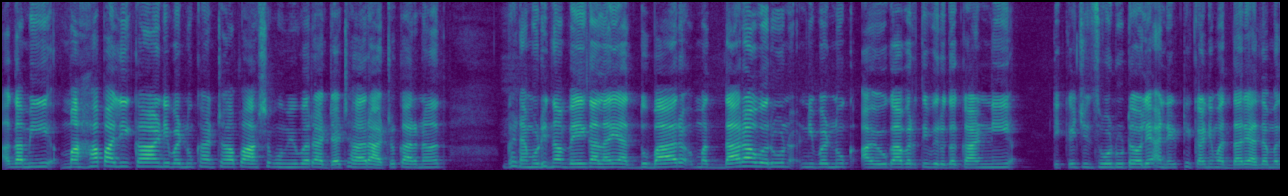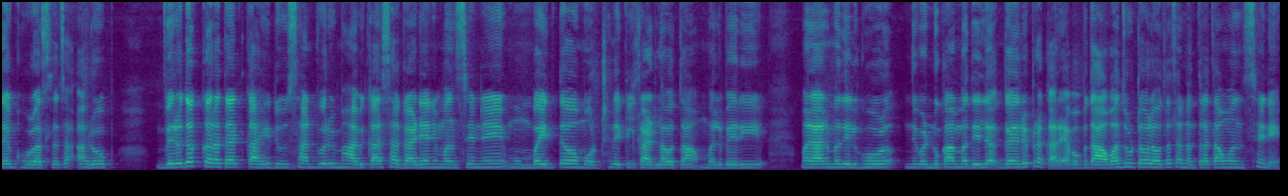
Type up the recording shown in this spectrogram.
आगामी महापालिका निवडणुकांच्या पार्श्वभूमीवर राज्याच्या राजकारणात घडामोडींना वेग आला यात दुबार मतदारावरून निवडणूक आयोगावरती विरोधकांनी टीकेची झोड उठवली. अनेक ठिकाणी मतदार याद्यामध्ये घोळ असल्याचा आरोप विरोधक करत आहेत. काही दिवसांपूर्वी महाविकास आघाडी आणि मनसेने मुंबईत मोर्चा देखील काढला होता. मलबेरी मलालमधील घोळ निवडणुकांमधील गैरप्रकार याबाबत आवाज उठवला होता. त्यानंतर आता मनसेने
